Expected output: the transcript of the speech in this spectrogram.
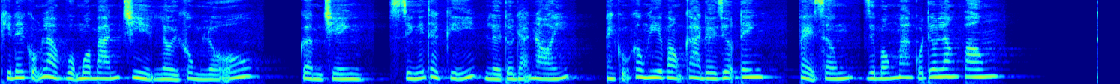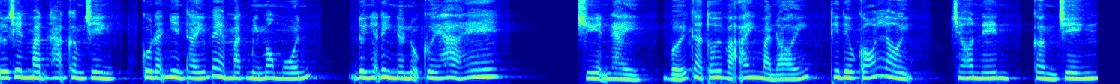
Thì đây cũng là vụ mua bán chỉ lời khổng lỗ Cẩm Trình, Suy nghĩ thật kỹ, lời tôi đã nói. Anh cũng không hy vọng cả đời Diệu Tinh phải sống dưới bóng ma của Tiêu Lăng Phong. Từ trên mặt Hạ cầm Trình, Cô đã nhìn thấy vẻ mặt mình mong muốn Đường Nhã Đình nở nụ cười hả hê. Chuyện này với cả tôi và anh mà nói Thì đều có lợi, Cho nên cầm Trình,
